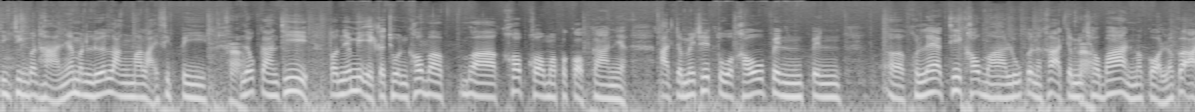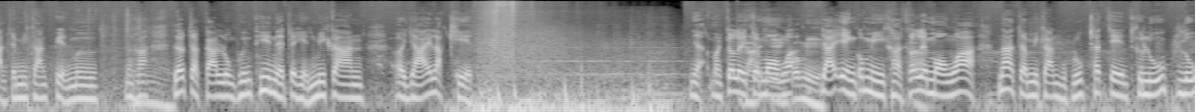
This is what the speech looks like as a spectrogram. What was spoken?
จริง ๆ ปัญหาเนี้ยมันเลื้อรังมาหลายสิบปี ครับแล้วการที่ตอนนี้มีเอกชนเข้ามามาครอบครองมาประกอบการเนี่ยอาจจะไม่ใช่ตัวเขาเป็นเป็นเอ่อ คนแรกที่เข้ามารู้กันนะคะอาจจะมีครับชาวบ้านมาก่อน แล้วก็อาจจะมีการเปลี่ยนมือนะคะแล้วจากการลงพื้นที่เนี่ยจะเห็นมีการเอ่อย้ายหลักเขต เนี่ยมันก็เลยจะมองว่าย้ายเองก็มีย้ายเองก็มีค่ะ ก็เลยมองว่าน่าจะมีการบุกรุกชัดเจน คือรู้รู้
